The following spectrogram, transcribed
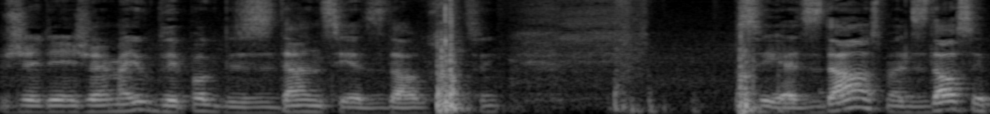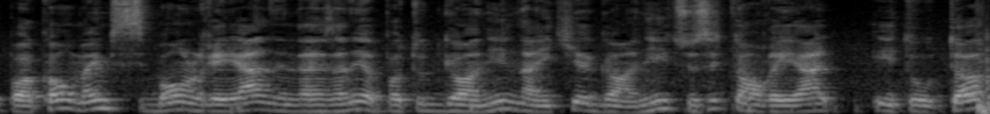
j'ai un maillot de l'époque de Zidane, c'est Adidas. C'est Adidas, mais Adidas, c'est pas con. Même si, bon, le Real, dans les années, n'a pas tout gagné, Nike a gagné, tu sais que ton Real est au top,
